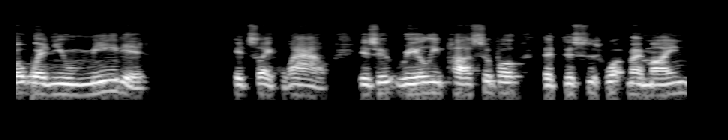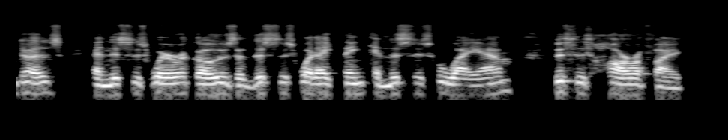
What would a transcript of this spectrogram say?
But when you meet it, it's like, wow, is it really possible that this is what my mind does? And this is where it goes, and this is what I think, and this is who I am? This is horrifying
